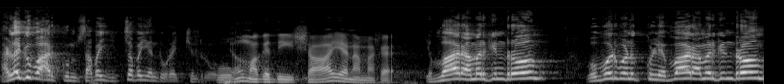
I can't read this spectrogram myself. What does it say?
அழகு பார்க்கும் சபை இச்சபை என்று உரைக்கின்றோம். ஓம் அகதீஷாய நமக. எவ்வாறு அமர்கின்றோம்? ஒவ்வொருவனுக்குள் எவ்வாறு அமர்கின்றோம்?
